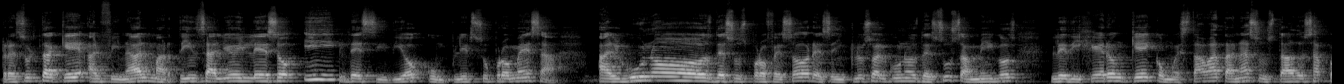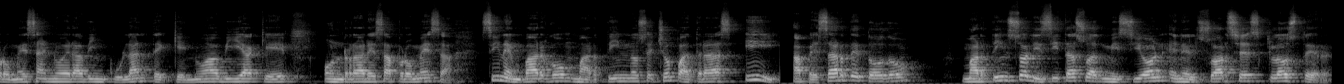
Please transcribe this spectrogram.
resulta que al final Martín salió ileso y decidió cumplir su promesa. Algunos de sus profesores e incluso algunos de sus amigos le dijeron que como estaba tan asustado esa promesa no era vinculante, que no había que honrar esa promesa. Sin embargo, Martín no se echó para atrás y, a pesar de todo, Martín solicita su admisión en el Schwarzes Kloster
